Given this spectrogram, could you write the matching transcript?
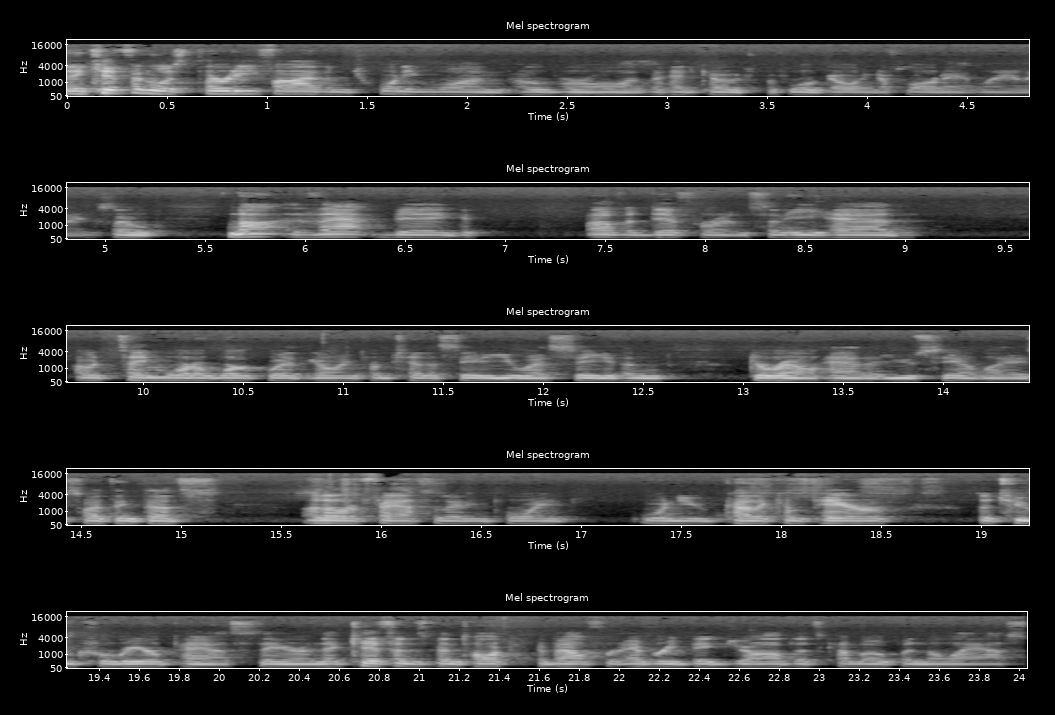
And Kiffin was 35 and 21 overall as a head coach before going to Florida Atlantic. So not that big of a difference and he had I would say more to work with going from Tennessee to USC than Dorrell had at UCLA. So I think that's another fascinating point when you kind of compare the two career paths there, and that Kiffin's been talking about for every big job that's come open the last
